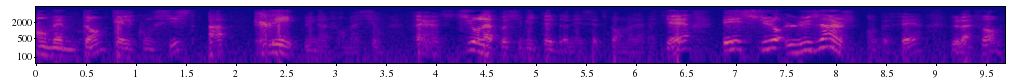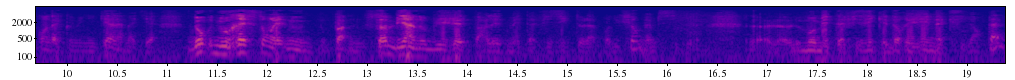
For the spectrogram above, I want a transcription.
en même temps qu'elle consiste à créer une information sur la possibilité de donner cette forme à la matière et sur l'usage qu'on peut faire de la forme qu'on a communiquée à la matière. Donc nous restons, et nous, sommes bien obligés de parler de métaphysique de la production, même si le, mot métaphysique est d'origine accidentelle.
